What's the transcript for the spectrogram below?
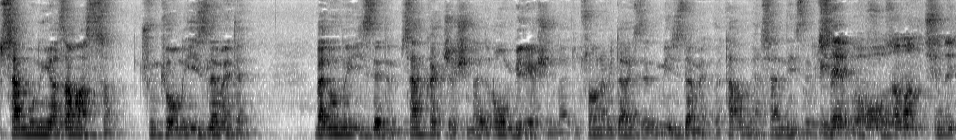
sen bunu yazamazsın çünkü onu izlemedin. Ben onu izledim. Sen kaç yaşındaydın? 11 yaşındaydım. Sonra bir daha izledim mi? İzlemedim. E tamam ya sen de Bir izlemişsin. de baba o zaman şimdi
